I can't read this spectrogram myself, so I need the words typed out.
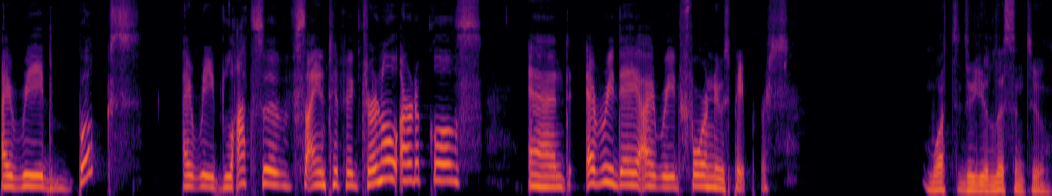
I read books. I read lots of scientific journal articles. And every day I read four newspapers. What do you listen to?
